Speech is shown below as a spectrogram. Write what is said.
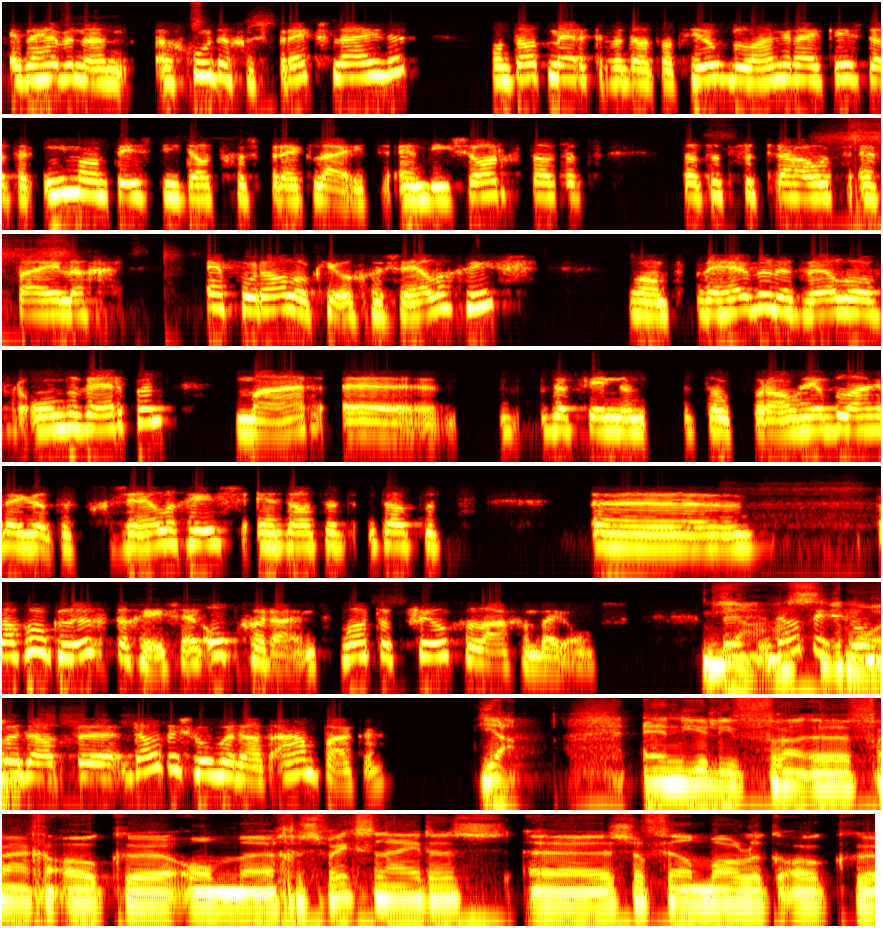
we hebben een, een, goede gespreksleider. Want dat merken we dat dat heel belangrijk is. Dat er iemand is die dat gesprek leidt. En die zorgt dat het, dat het vertrouwd en veilig en vooral ook heel gezellig is. Want we hebben het wel over onderwerpen. Maar we vinden het ook vooral heel belangrijk dat het gezellig is. En dat het... Dat het toch ook luchtig is en opgeruimd. Wordt ook veel gelachen bij ons. Ja, dus dat is, hoe we dat, uh, dat is hoe we dat aanpakken. Ja, en jullie uh, vragen ook uh, om gespreksleiders. zoveel mogelijk ook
